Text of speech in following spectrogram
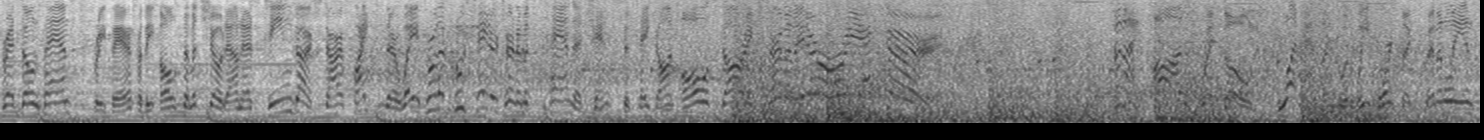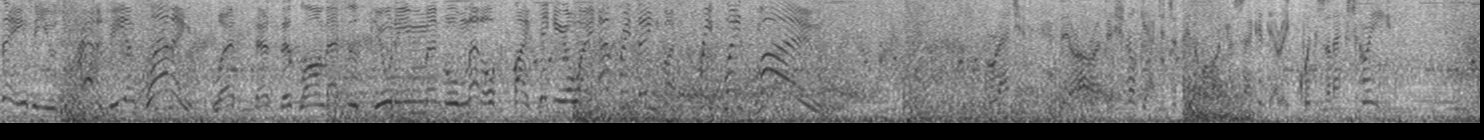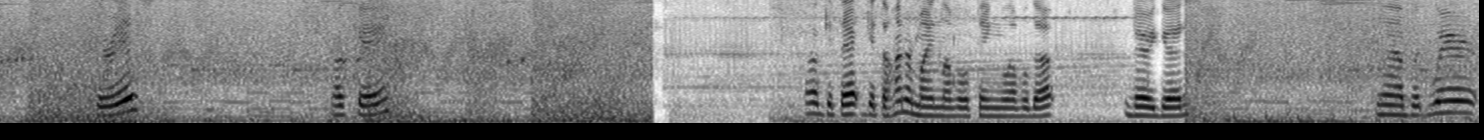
Right, Zone fans, prepare for the ultimate showdown as Team Darkstar fights their way through the Crusader tournament and a chance to take on All-Star Exterminator Reactor. Tonight on Dread Zone, what happens when we force the criminally insane to use strategy and planning? Let's test this Lombax's puny mental metal by taking away everything but replaced minds. Ratchet, there are additional gadgets available on your secondary quick select screen. There is? Okay. Oh, get that, get the Hunter Mine level thing leveled up. Very good. Yeah, but where...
